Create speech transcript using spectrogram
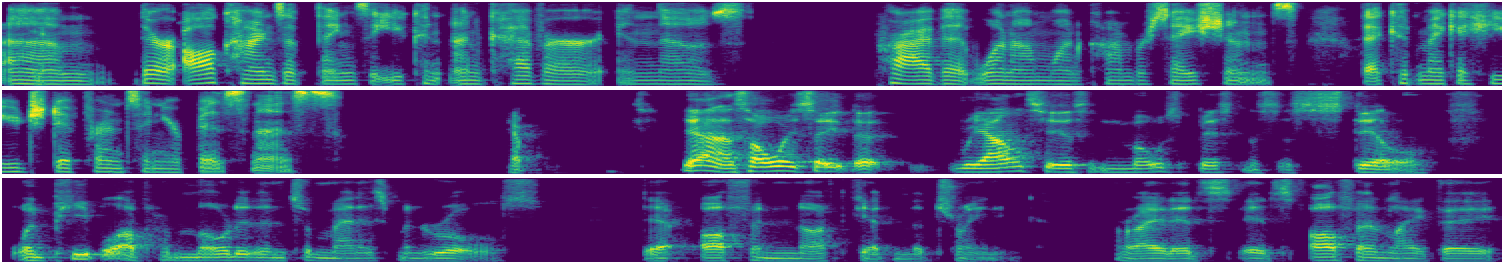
Um, there are all kinds of things that you can uncover in those private one on one conversations that could make a huge difference in your business. Yep. Yeah, as I always say, that reality is in most businesses still when people are promoted into management roles, they're often not getting the training. Right? It's it's often like they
